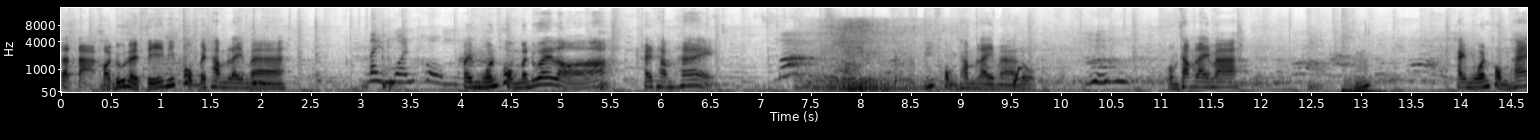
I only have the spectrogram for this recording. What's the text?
ตาตาขอดูหน่อยสินี่ผมไปทำอะไรมา ใบม้วนผมไปม้วนผมมาด้วยเหรอ ใครทำให้ นี่ผมทำอะไรมาลูก ผมทำอะไรมาหึใครม้วนผมให้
